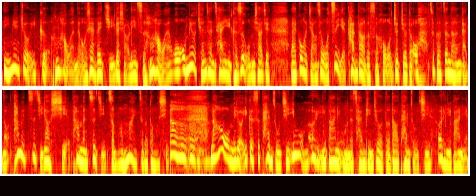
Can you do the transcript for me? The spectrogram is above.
里面就有一个很好玩的，我现在可以举一个小例子，很好玩。我我没有全程参与，可是我们小姐来跟我讲的时候，我自己也看到的时候，我就觉得哇，这个真的很感动。他们自己要写他们自己怎么卖这个东西，嗯嗯嗯，然后我们有一个是碳足迹，因为我们二零一八年我们的产品就有得到碳足迹。二零一八年，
